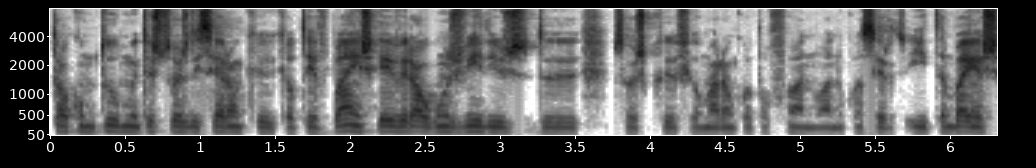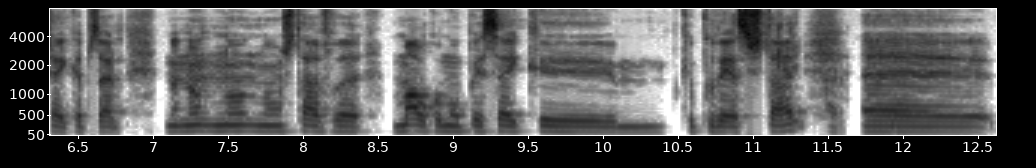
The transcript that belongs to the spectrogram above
tal como tu, muitas pessoas disseram que, que ele teve bem, cheguei a ver alguns vídeos de pessoas que filmaram com o telefone lá no concerto e também achei que apesar de não, não, não, não estava mal como eu pensei que, que pudesse estar, uh,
